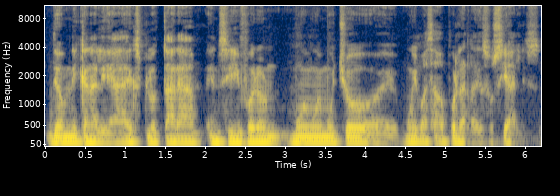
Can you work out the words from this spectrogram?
de, omnicanalidad explotara en sí fueron muy, muy, mucho, muy basado por las redes sociales.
